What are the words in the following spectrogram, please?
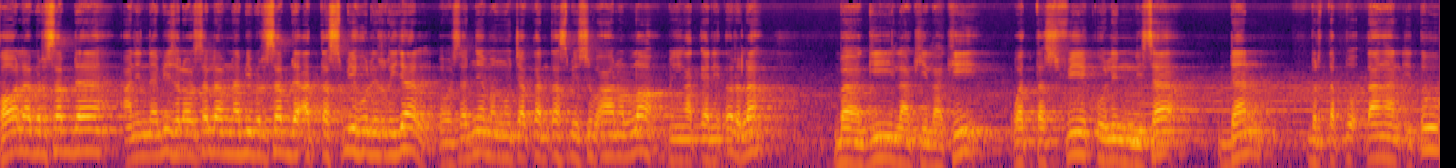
Qala bersabda anin Nabi sallallahu alaihi wasallam Nabi bersabda at-tasbihu lirrijal. Bahwasanya mengucapkan tasbih subhanallah mengingatkan itu adalah bagi laki-laki wat tasfiqu nisa dan bertepuk tangan itu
